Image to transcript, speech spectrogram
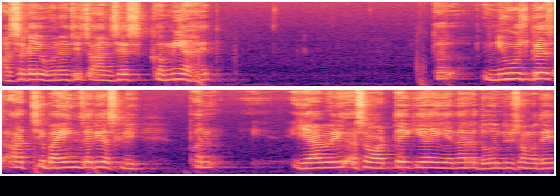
असं काही होण्याचे चान्सेस कमी आहेत? तर न्यूज बेस आजची बाईंग जरी असली पण यावेळी असं वाटतं आहे की या येणाऱ्या दोन दिवसामध्ये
